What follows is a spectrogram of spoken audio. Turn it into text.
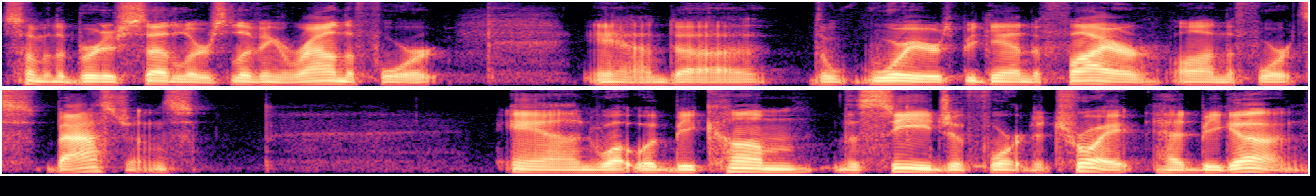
some of the British settlers living around the fort, and uh, the warriors began to fire on the fort's bastions. And what would become the siege of Fort Detroit had begun.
